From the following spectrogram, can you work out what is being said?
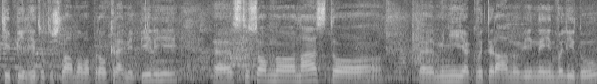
ті пільги, тут йшла мова про окремі пільги. Стосовно нас, то мені як ветерану війни, інваліду,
